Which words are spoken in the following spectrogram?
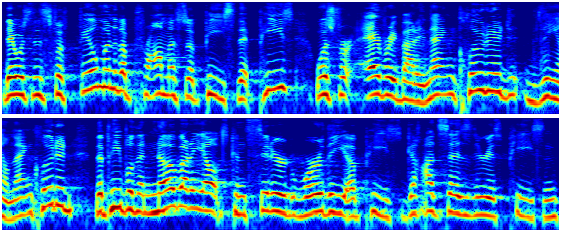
there was this fulfillment of the promise of peace, that peace was for everybody. And that included them, that included the people that nobody else considered worthy of peace. God says there is peace. And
